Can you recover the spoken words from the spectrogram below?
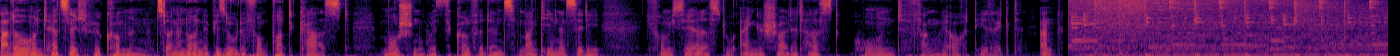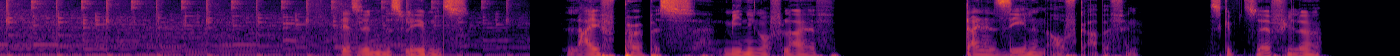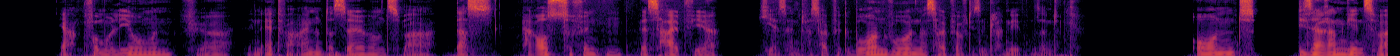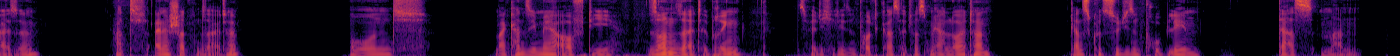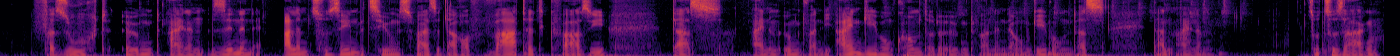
Hallo und herzlich willkommen zu einer neuen Episode vom Podcast Motion with Confidence Monkey in a City. Ich freue mich sehr, dass du eingeschaltet hast und fangen wir auch direkt an. Der Sinn des Lebens. Life Purpose. Meaning of Life. Deine Seelenaufgabe finden. Es gibt sehr viele ja, Formulierungen für in etwa ein und dasselbe, und zwar das herauszufinden, weshalb wir hier sind, weshalb wir geboren wurden, weshalb wir auf diesem Planeten sind. Und diese Herangehensweise hat eine Schattenseite und man kann sie mehr auf die Sonnenseite bringen. Das werde ich in diesem Podcast etwas mehr erläutern. Ganz kurz zu diesem Problem, dass man versucht, irgendeinen Sinn in allem zu sehen, beziehungsweise darauf wartet quasi, dass einem irgendwann die Eingebung kommt oder irgendwann in der Umgebung, dass dann einem sozusagen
